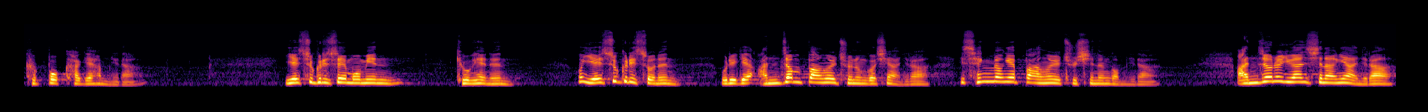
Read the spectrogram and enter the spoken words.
극복하게 합니다. 예수 그리스도의 몸인 교회는 예수 그리스도는 우리에게 안전빵을 주는 것이 아니라 이 생명의 빵을 주시는 겁니다. 안전을 위한 신앙이 아니라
